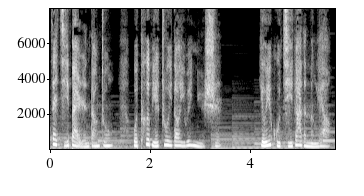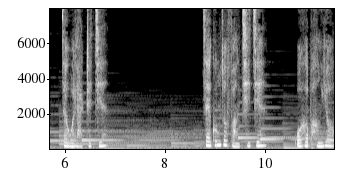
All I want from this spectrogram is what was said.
在几百人当中，我特别注意到一位女士，有一股极大的能量在我俩之间。在工作坊期间，我和朋友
